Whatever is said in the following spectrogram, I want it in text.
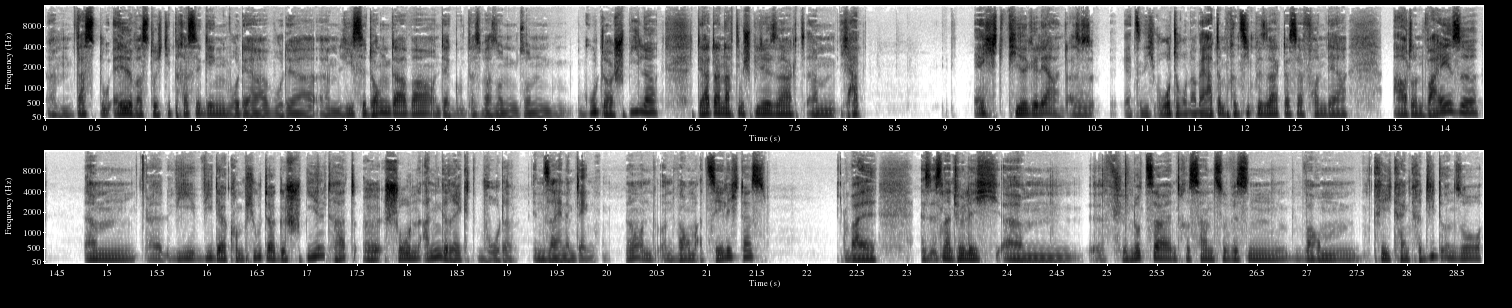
ähm, das Duell, was durch die Presse ging, wo der, wo der ähm, Lee Sedong da war und der, das war so ein, so ein guter Spieler, der hat dann nach dem Spiel gesagt, ähm, ich habe echt viel gelernt. Also jetzt nicht O-Ton, aber er hat im Prinzip gesagt, dass er von der Art und Weise, ähm, äh, wie, wie der Computer gespielt hat, äh, schon angeregt wurde in seinem Denken. Ja, und, und warum erzähle ich das? Weil es ist natürlich ähm, für Nutzer interessant zu wissen, warum kriege ich keinen Kredit und so.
